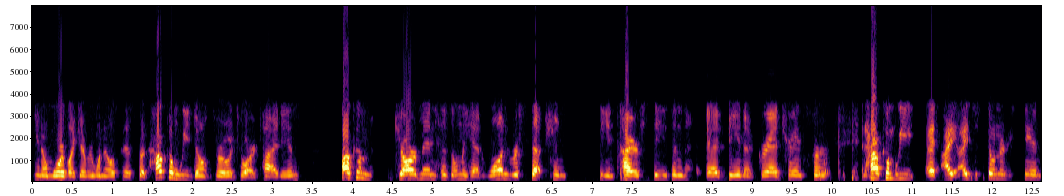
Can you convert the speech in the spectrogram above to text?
you know, more like everyone else has. But how come we don't throw it to our tight ends? How come Jarman has only had one reception the entire season at being a grad transfer? And how come we? I, I just don't understand.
